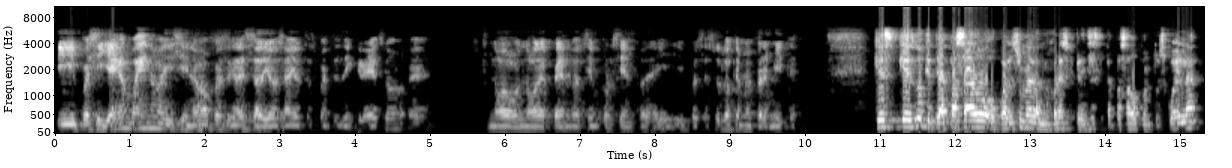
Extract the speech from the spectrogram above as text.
Y pues si llegan, bueno, y si no, pues gracias a Dios hay otras fuentes de ingreso. eh, no, no dependo al 100% de ahí y pues eso es lo que me permite. ¿Qué es, ¿Qué es lo que te ha pasado o cuál es una de las mejores experiencias que te ha pasado con tu escuela,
